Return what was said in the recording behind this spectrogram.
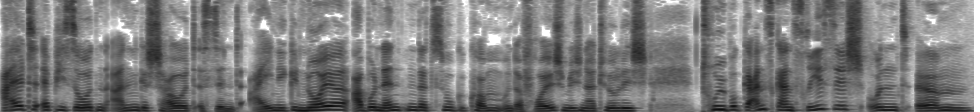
alte Episoden angeschaut. Es sind einige neue Abonnenten dazugekommen und da freue ich mich natürlich drüber ganz, ganz riesig und ähm,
